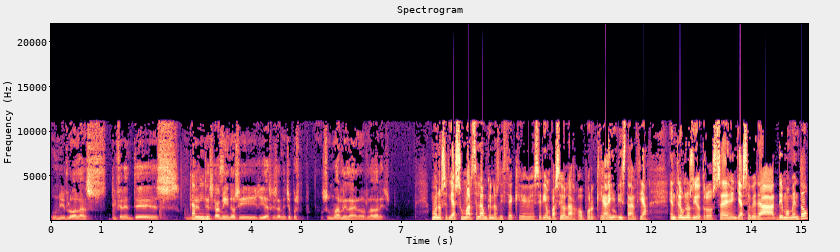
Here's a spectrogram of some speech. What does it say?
unirlo a las diferentes, diferentes caminos y guías que se han hecho, pues sumarle la de los lagares. Bueno, sería sumársela, aunque nos dice que sería un paseo largo, porque hay distancia entre unos y otros. Eh, ya se verá de momento,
